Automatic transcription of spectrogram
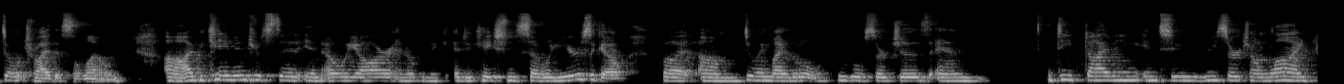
don't try this alone. Uh, I became interested in OER and open education several years ago, but um, doing my little Google searches and deep diving into research online,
